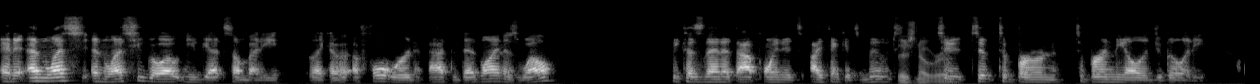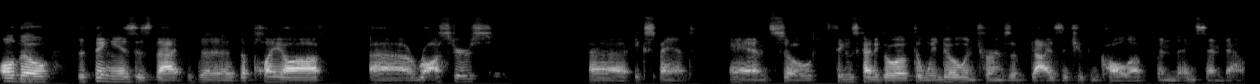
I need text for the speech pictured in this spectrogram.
And it, unless unless you go out and you get somebody like a, a forward at the deadline as well, because then at that point it's I think it's moot there's no room. to, to to burn to burn the eligibility. Although the thing is is that the the playoff uh, rosters uh, expand, and so things kind of go out the window in terms of guys that you can call up and, and send down.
